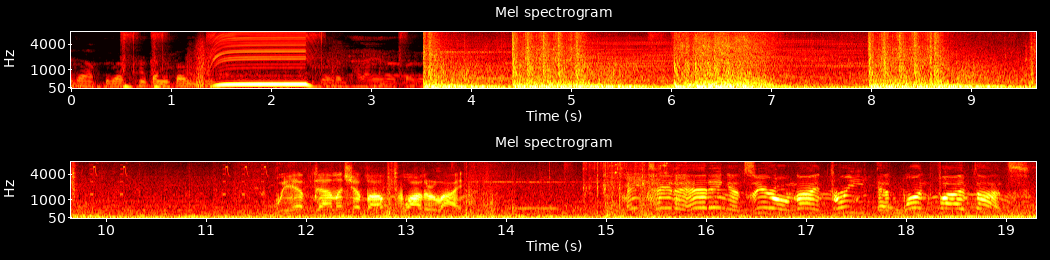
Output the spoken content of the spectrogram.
है तो आपके पास फाँका में कब We have damage above waterline. Maintain a heading at 093 at 15 knots.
